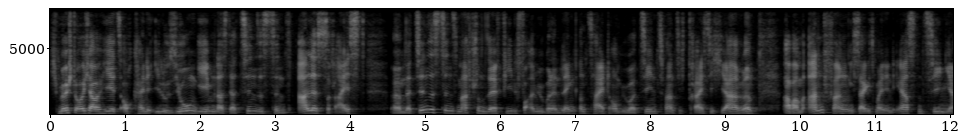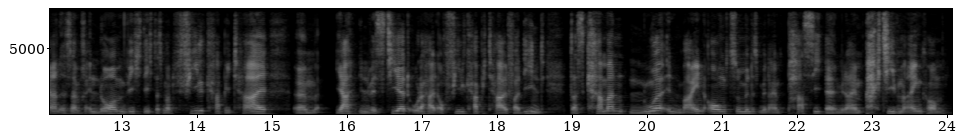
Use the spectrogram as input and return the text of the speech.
Ich möchte euch aber hier jetzt auch keine Illusion geben, dass der Zinseszins alles reißt, ähm, der Zinseszins macht schon sehr viel, vor allem über einen längeren Zeitraum, über 10, 20, 30 Jahre. Aber am Anfang, ich sage jetzt mal in den ersten 10 Jahren, ist es einfach enorm wichtig, dass man viel Kapital ähm, ja, investiert oder halt auch viel Kapital verdient. Das kann man nur in meinen Augen zumindest mit einem, passi äh, mit einem aktiven Einkommen.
